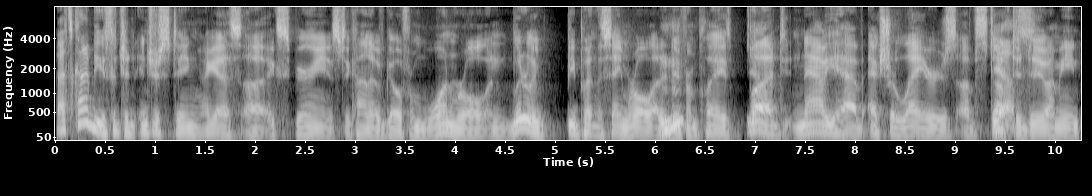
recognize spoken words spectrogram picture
That's got to be such an interesting, I guess, uh, experience to kind of go from one role and literally be put in the same role at a Mhm. different place. Yeah. But now you have extra layers of stuff to do. I mean,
